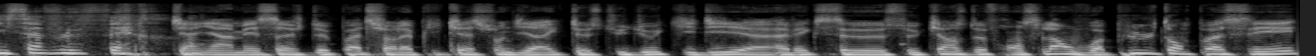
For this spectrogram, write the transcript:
Ils savent le faire. Tiens, il y a un message de Pat sur l'application Direct Studio qui dit euh, avec ce, ce 15 de France là, on voit plus le temps passer.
